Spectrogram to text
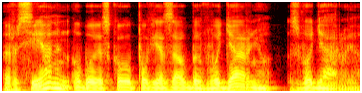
росіянин обов'язково пов'язав би водярню з водярою.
